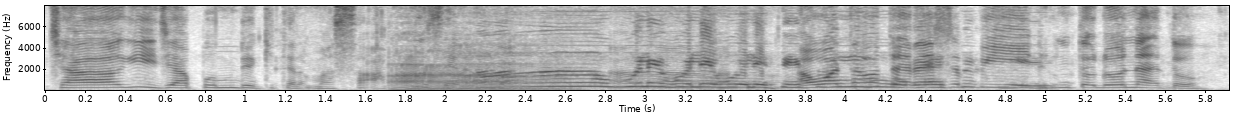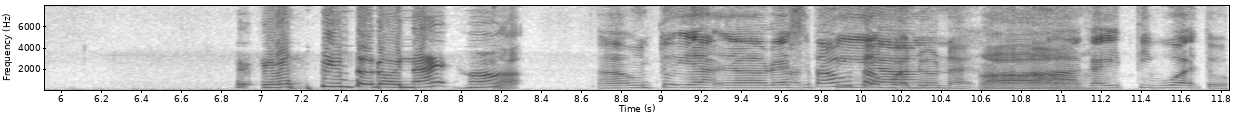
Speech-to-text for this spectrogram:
cari je apa benda kita nak masak. Apa Ah. saya nak masak. Ah, boleh boleh boleh. Saya Awak tahu tak resepi Untuk donat tu Resepi untuk donat, ha? Ha? uh, Untuk yang uh, resepi tahu tak yang buat donat? Ah. Kak Iti buat tu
